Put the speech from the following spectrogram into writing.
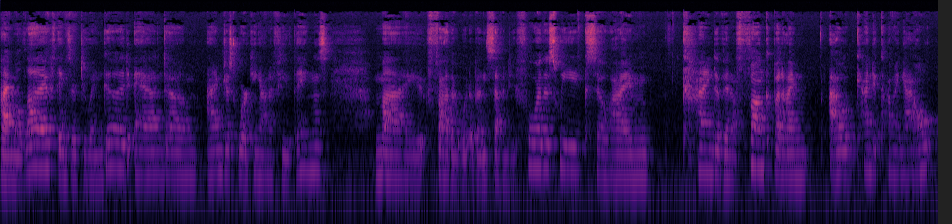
I'm alive, things are doing good, and um, I'm just working on a few things. My father would have been 74 this week, so I'm kind of in a funk, but I'm out, kind of coming out.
